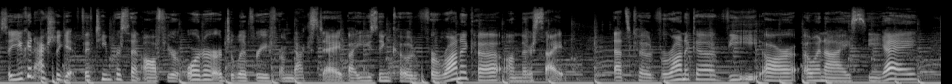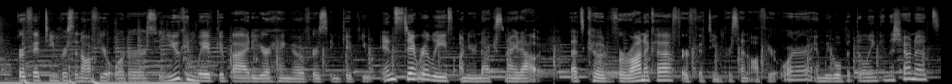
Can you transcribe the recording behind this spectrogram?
So you can actually get 15% off your order or delivery from next day by using code Veronica on their site. That's code Veronica, V E R O N I C A, for 15% off your order so you can wave goodbye to your hangovers and give you instant relief on your next night out. That's code Veronica for 15% off your order, and we will put the link in the show notes.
